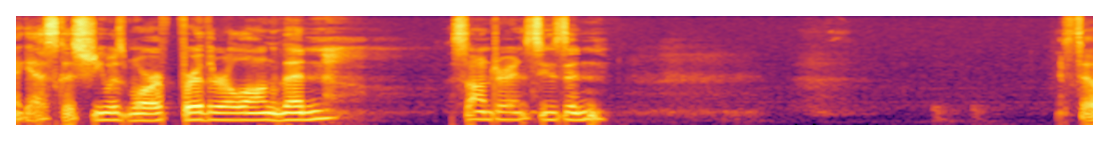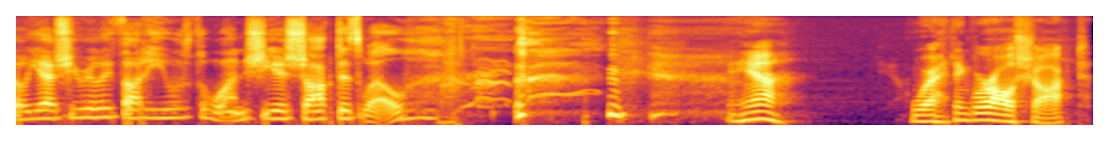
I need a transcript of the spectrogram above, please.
I guess, because she was more further along than Sandra and Susan. So yeah, she really thought he was the one. She is shocked as well. yeah, we're, I think we're all shocked.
